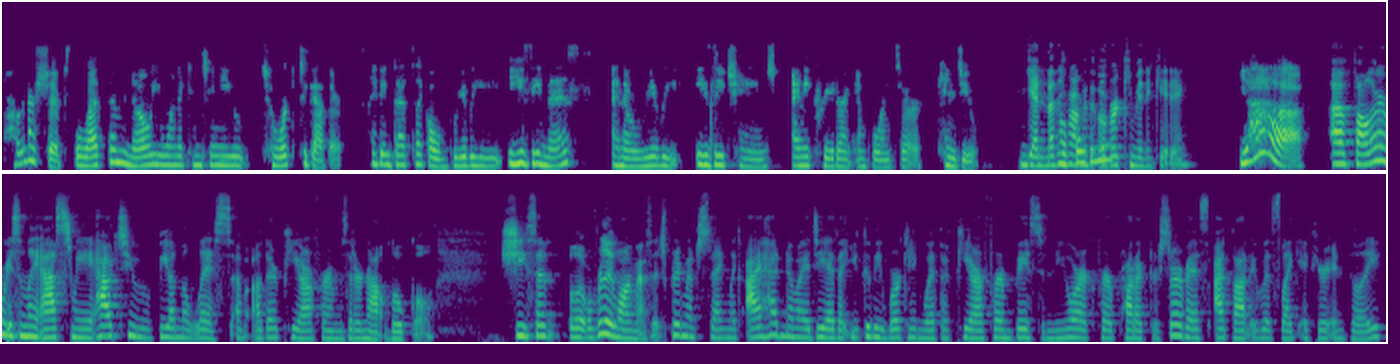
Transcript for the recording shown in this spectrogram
partnerships. Let them know you want to continue to work together. I think that's like a really easy miss and a really easy change any creator and influencer can do. Yeah, nothing Hopefully, wrong with over communicating. Yeah. A follower recently asked me how to be on the list of other PR firms that are not local. She sent a really long message, pretty much saying, like, I had no idea that you could be working with a PR firm based in New York for a product or service. I thought it was like if you're in Philly,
